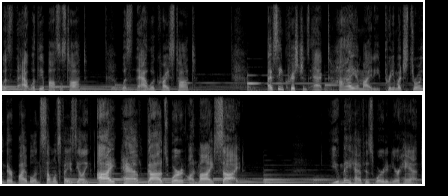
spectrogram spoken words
Was that what the apostles taught? Was that what Christ taught? I've seen Christians act high and mighty, pretty much throwing their Bible in someone's face, yelling, I have God's Word on my side. You may have His Word in your hand,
